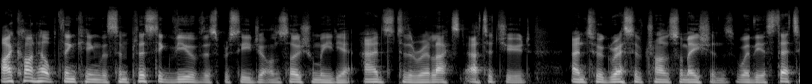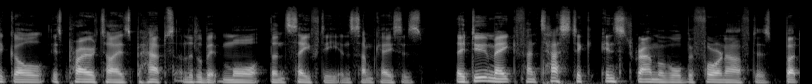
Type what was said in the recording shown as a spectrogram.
I can't help thinking the simplistic view of this procedure on social media adds to the relaxed attitude and to aggressive transformations, where the aesthetic goal is prioritized perhaps a little bit more than safety in some cases. They do make fantastic Instagrammable before and afters, but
